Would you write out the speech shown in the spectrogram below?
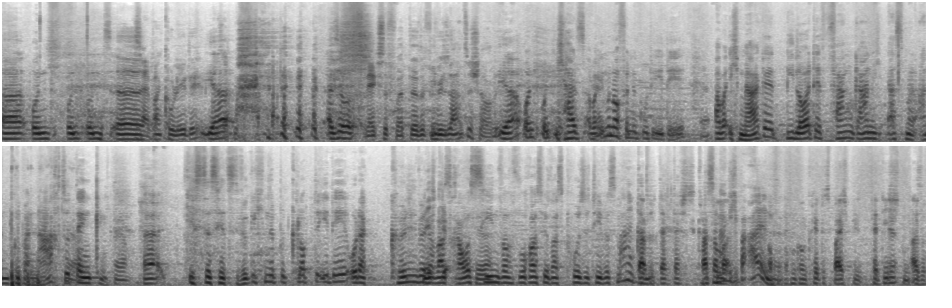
Äh, und und, und äh, Cyber coole Idee. ja, also Merkst sofort, der dafür will anzuschauen. ja, und, und ich halte es aber immer noch für eine gute Idee. Aber ich merke, die Leute fangen gar nicht erstmal an, drüber nachzudenken. Äh, ist das jetzt wirklich eine bekloppte Idee oder können wir Nicht da was rausziehen, wo- woraus wir was Positives machen können? darf, darf ich Das gerade mag nochmal ich bei allen. Auf, auf ein konkretes Beispiel verdichten? Also,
